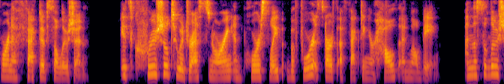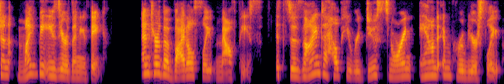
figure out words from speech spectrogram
for an effective solution. It's crucial to address snoring and poor sleep before it starts affecting your health and well being. And the solution might be easier than you think. Enter the VitalSleep Mouthpiece. It's designed to help you reduce snoring and improve your sleep.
